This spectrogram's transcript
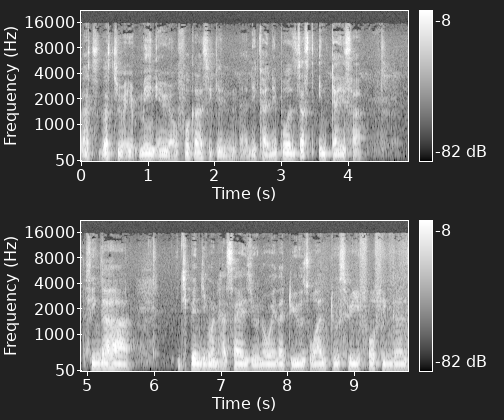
that's that's your main area of focus. You can uh, lick her nipples, just entice her, finger her. Depending on her size, you know whether to use one, two, three, four fingers.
